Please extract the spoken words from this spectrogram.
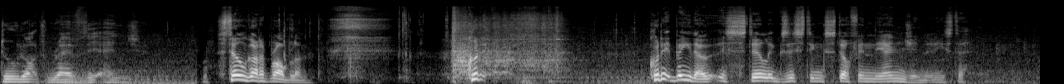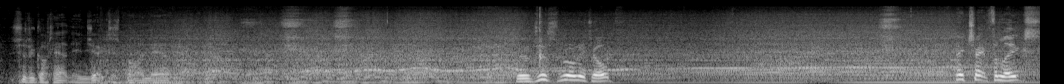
Do not rev the engine. Still got a problem. Could it, could it be though that there's still existing stuff in the engine that needs to? Should have got out the injectors by now. We'll just run it up. They check for leaks.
